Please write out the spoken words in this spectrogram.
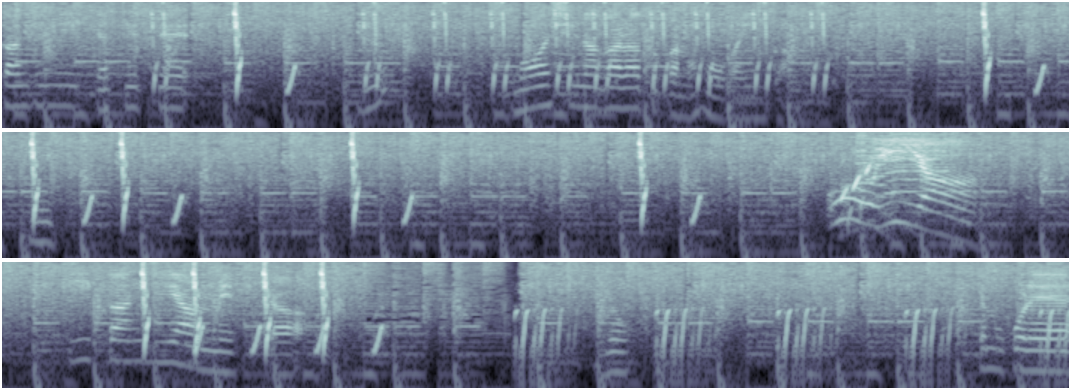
感じに焼けて回しながらとかの方がいいかな。はいお、いいやん。いい感じやん、めっちゃ。よ。でもこれ、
